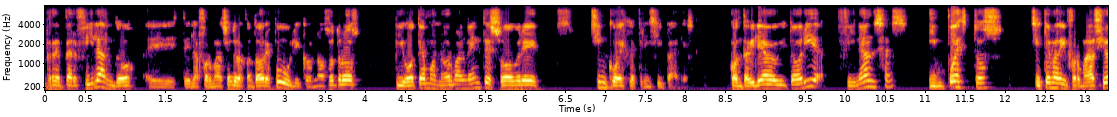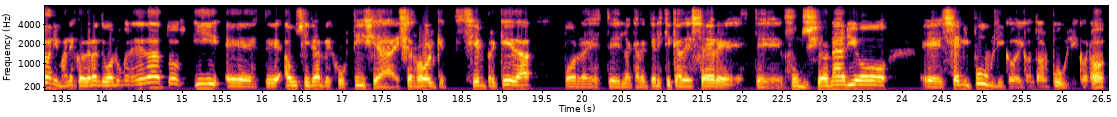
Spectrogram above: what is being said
reperfilando este, la formación de los contadores públicos. Nosotros pivoteamos normalmente sobre cinco ejes principales. Contabilidad y auditoría, finanzas, impuestos, sistema de información y manejo de grandes volúmenes de datos y este, auxiliar de justicia, ese rol que siempre queda por este, la característica de ser este, funcionario eh, semipúblico del contador público. ¿no?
